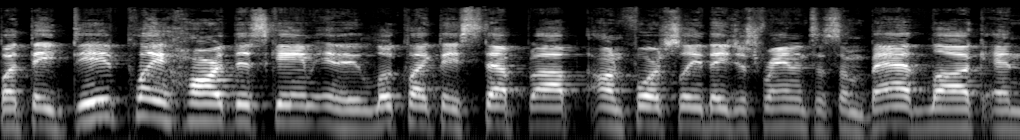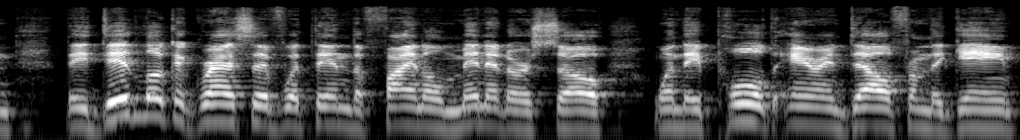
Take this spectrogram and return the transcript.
but they did play hard this game and it looked like they stepped up. Unfortunately, they just ran into some bad luck and they did look aggressive within the final minute or so when they pulled Aaron Dell from the game,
